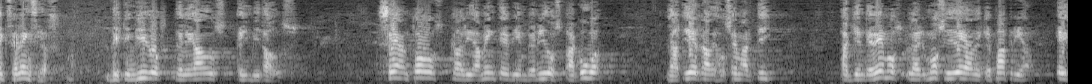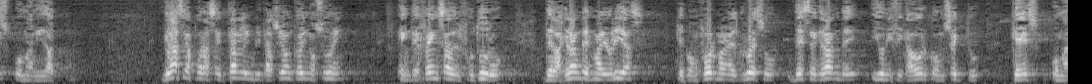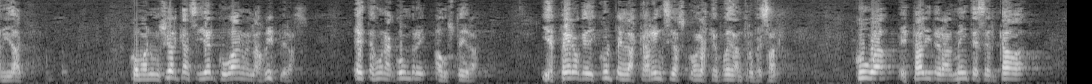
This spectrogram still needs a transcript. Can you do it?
Excelencias, distinguidos delegados e invitados, sean todos cálidamente bienvenidos a Cuba, la tierra de José Martí, a quien debemos la hermosa idea de que patria es humanidad. Gracias por aceptar la invitación que hoy nos une en defensa del futuro de las grandes mayorías que conforman el grueso de ese grande y unificador concepto que es humanidad. Como anunció el canciller cubano en las vísperas, esta es una cumbre austera y espero que disculpen las carencias con las que puedan tropezar. Cuba está literalmente cercada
